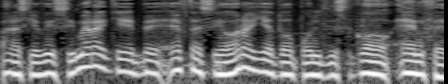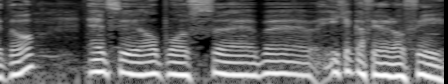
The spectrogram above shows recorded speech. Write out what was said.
Παρασκευή σήμερα και ε, έφτασε η ώρα για το πολιτιστικό ένθετο έτσι όπως ε, ε, είχε καθιερωθεί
